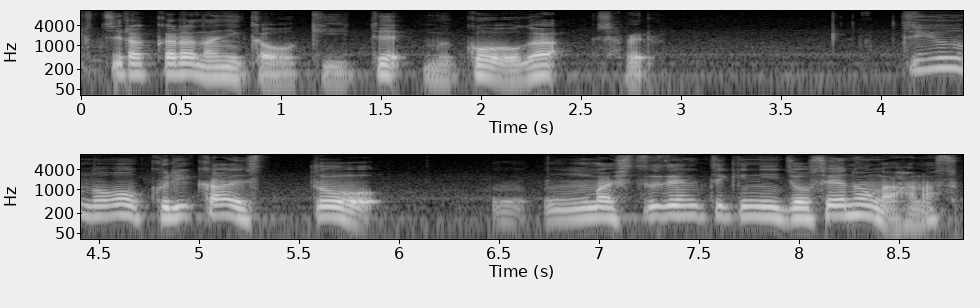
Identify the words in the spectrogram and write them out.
こちらから何かを聞いて向こうが喋る。っていうのを繰り返すとまあ必然的に女性の方が話す。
